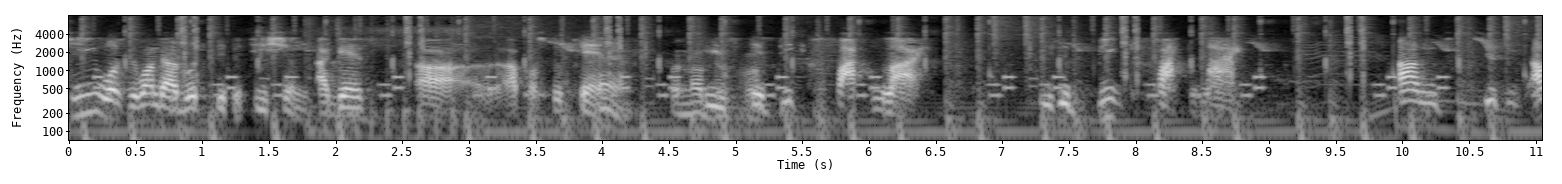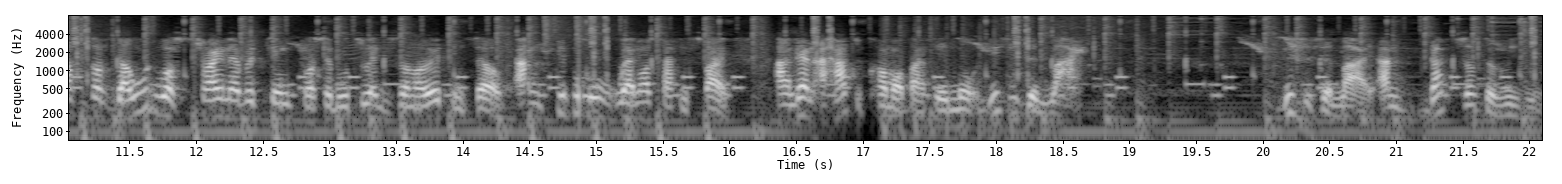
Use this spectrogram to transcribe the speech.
he was the one that wrote the petition against uh, Apostle Ken yeah, is a big fat lie. It's a big fat lie. And Asaf Dawood was trying everything possible to exonerate himself, and people were not satisfied. And then I had to come up and say, no, this is a lie. This is a lie, and that's just the reason.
